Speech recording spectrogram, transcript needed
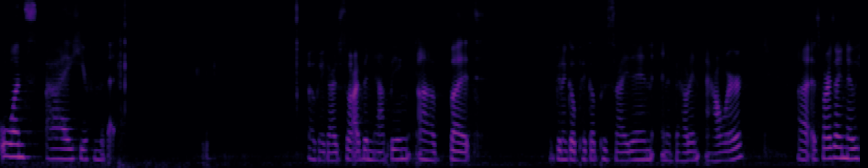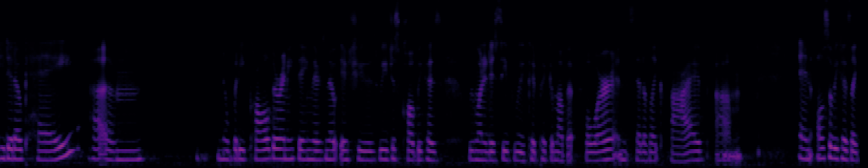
once I hear from the vet. Okay, guys, so I've been napping, uh, but we're to go pick up Poseidon in about an hour. Uh, as far as I know, he did okay. Um, nobody called or anything. There's no issues. We just called because we wanted to see if we could pick him up at four instead of like five. Um, and also because like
